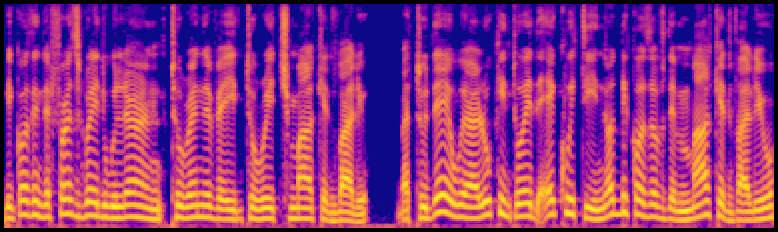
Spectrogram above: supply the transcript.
because in the first grade we learn to renovate to reach market value but today we are looking to add equity not because of the market value,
